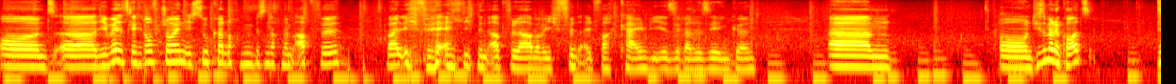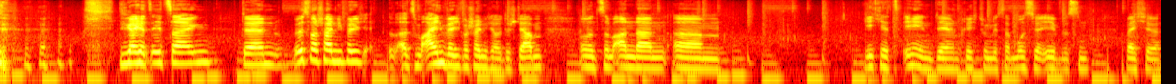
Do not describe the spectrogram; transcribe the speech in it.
Und äh, die werden jetzt gleich drauf joinen. Ich suche gerade noch ein bisschen nach einem Apfel, weil ich will endlich einen Apfel haben, aber ich finde einfach keinen, wie ihr sie gerade sehen könnt. Ähm, und hier sind meine Chords. die kann ich jetzt eh zeigen. Denn höchstwahrscheinlich werde ich, also zum einen werde ich wahrscheinlich heute sterben und zum anderen ähm, gehe ich jetzt eh in deren Richtung. Deshalb muss ich ja eh wissen, welche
